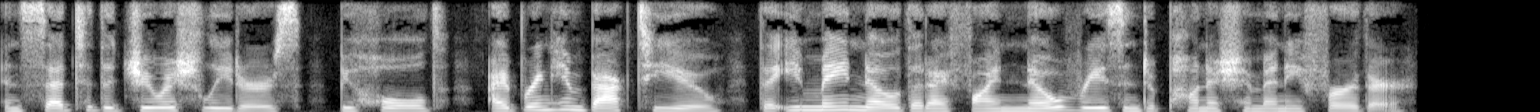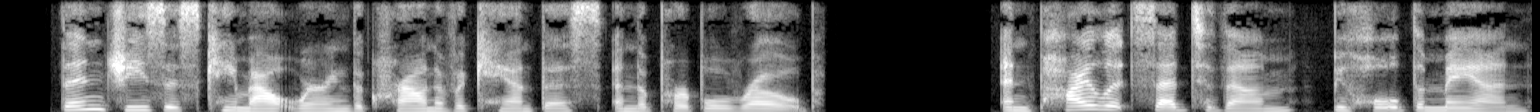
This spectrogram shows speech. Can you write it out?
and said to the Jewish leaders, Behold, I bring him back to you, that you may know that I find no reason to punish him any further. Then Jesus came out wearing the crown of acanthus and the purple robe. And Pilate said to them, Behold the man.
